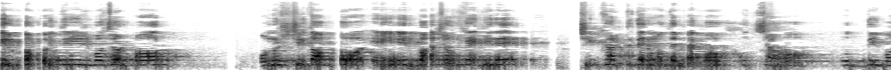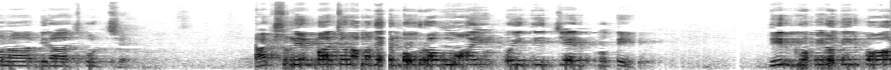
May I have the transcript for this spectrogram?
দীর্ঘ পঁয়ত্রিশ বছর পর অনুষ্ঠিতব্য এই নির্বাচনকে ঘিরে শিক্ষার্থীদের মধ্যে ব্যাপক উৎসাহ, উদ্দীপনা বিরাজ করছে। নির্বাচন আমাদের গৌরবময় ঐতিহ্যের প্রতীক। দীর্ঘ বিরতির পর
